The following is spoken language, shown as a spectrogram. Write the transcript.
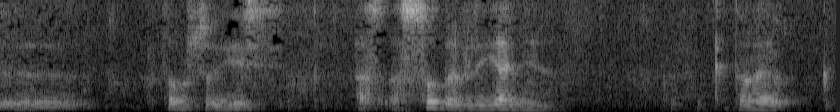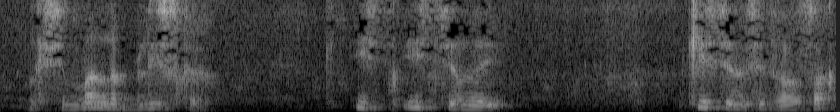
о том, что есть особое влияние которая максимально близко к истинной, к истинности Творца,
